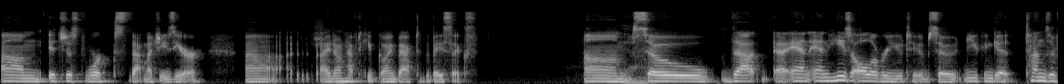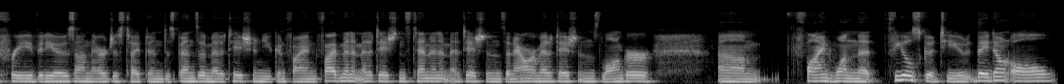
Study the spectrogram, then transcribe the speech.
um, it just works that much easier. Uh, I don't have to keep going back to the basics. Um, yeah. So that and and he's all over YouTube, so you can get tons of free videos on there. Just type in Dispenza meditation. You can find five minute meditations, ten minute meditations, an hour meditations, longer. Um, find one that feels good to you. They don't all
